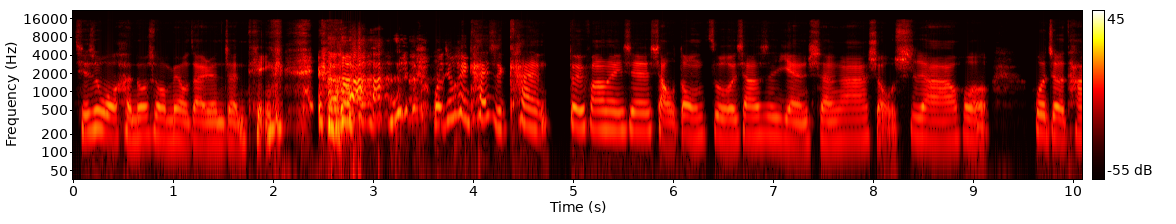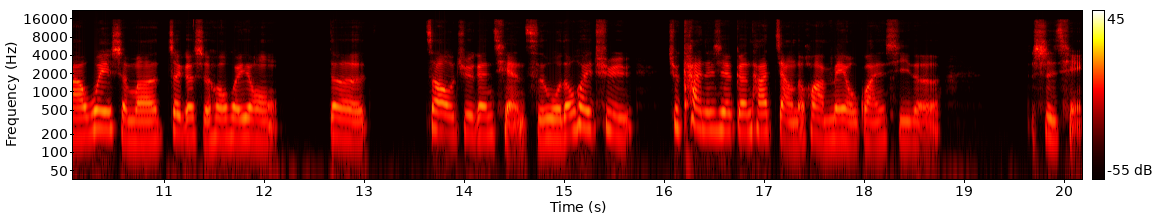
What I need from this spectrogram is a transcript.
其实我很多时候没有在认真听，我就会开始看对方的一些小动作，像是眼神啊、手势啊，或或者他为什么这个时候会用的造句跟遣词，我都会去去看这些跟他讲的话没有关系的事情，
